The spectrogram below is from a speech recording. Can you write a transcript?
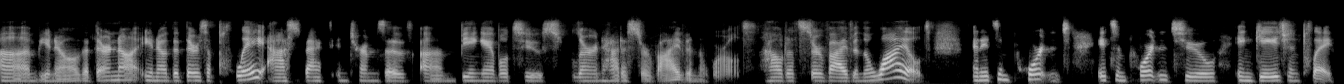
um, you know that they're not you know that there's a play aspect in terms of um, being able to learn how to survive in the world how to survive in the wild and it's important it's important to engage in play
